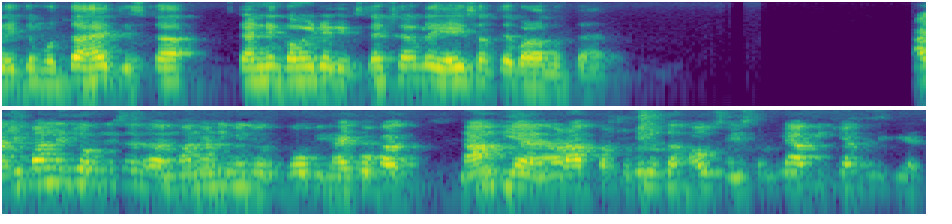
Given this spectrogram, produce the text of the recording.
ये जो मुद्दा है जिसका स्टैंडिंग कमेटी के एक्सटेंशन के लिए यही सबसे बड़ा मुद्दा है। राज्यपाल ने जो अपने सर मानहानि में जो दो विधायकों का नाम दिया है और आप कस्टोडियन ऑफ़ द हाउस है इस पर क्या आपकी क्या प्रतिक्रिया है?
